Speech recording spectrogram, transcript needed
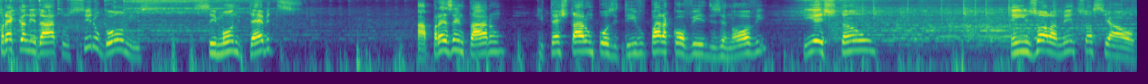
pré-candidatos Ciro Gomes, Simone Tebet apresentaram que testaram positivo para a Covid-19 e estão em isolamento social.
